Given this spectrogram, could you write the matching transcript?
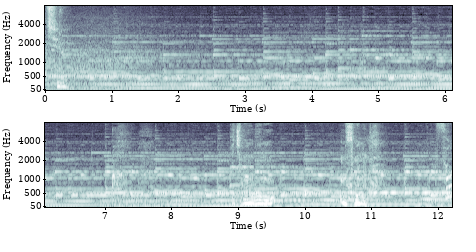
みちる。あ一番上の娘なんだ。そう。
